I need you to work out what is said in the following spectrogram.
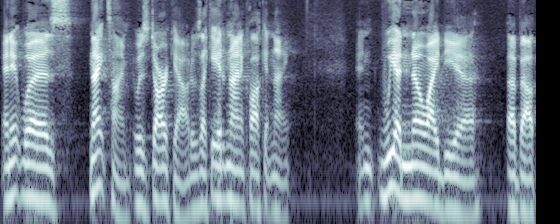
and it was nighttime. It was dark out. It was like 8 or 9 o'clock at night. And we had no idea about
